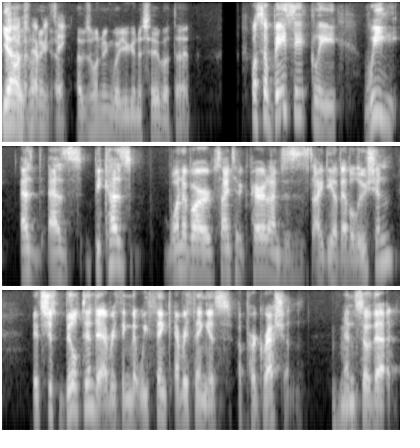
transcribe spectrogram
yeah, I was, wondering, I was wondering what you're going to say about that. Well, so basically, we as as because one of our scientific paradigms is this idea of evolution. It's just built into everything that we think everything is a progression, mm-hmm. and so that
